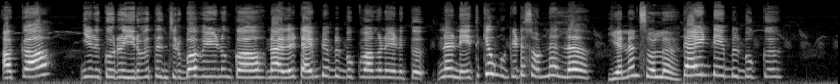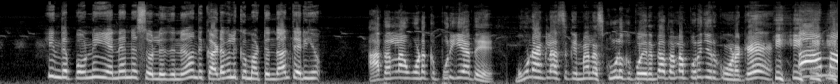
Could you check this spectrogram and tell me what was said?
அக்கா எனக்கு ஒரு இருபத்தஞ்சு ரூபாய் வேணும்க்கா. நாளை டைம் டேபிள் புக் வாங்கணும் எனக்கு. நான் நேத்துக்கே உங்ககிட்ட சொன்னேன்ல. என்னன்னு சொல்லு. டைம் டேபிள் புக்கு இந்த பொண்ணு என்னென்ன சொல்லுதுன்னு அந்த கடவுளுக்கு மட்டும்தான் தெரியும். அதெல்லாம் உனக்கு புரியாது. மூணாம் கிளாஸுக்கு மேல ஸ்கூலுக்கு போயிருந்தா அதெல்லாம் புரிஞ்சிருக்கும் உனக்கு. ஆமா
